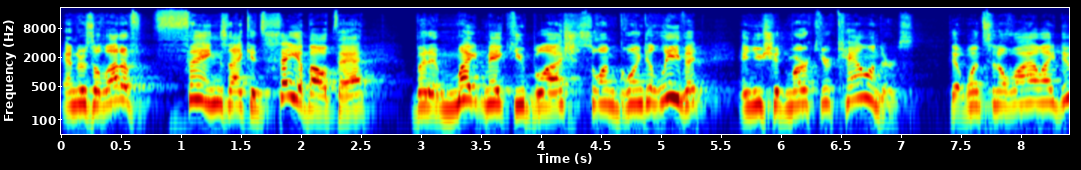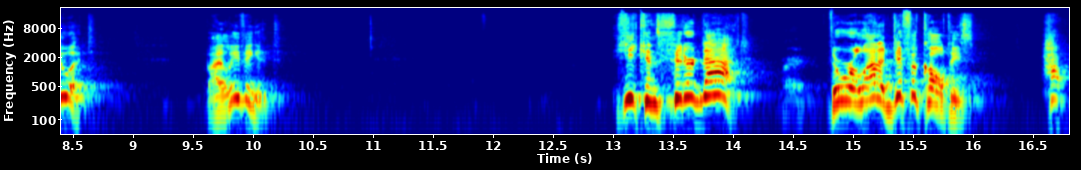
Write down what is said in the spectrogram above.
And there's a lot of things I could say about that, but it might make you blush, so I'm going to leave it, and you should mark your calendars that once in a while I do it by leaving it. He considered not. Right. There were a lot of difficulties. How,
